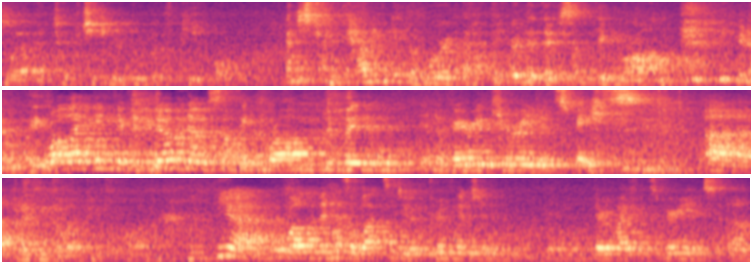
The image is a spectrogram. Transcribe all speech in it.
to a, to a particular group of people. I'm just trying to, how do you get the word out there that there's something wrong? You know, Well, up. I think if you don't know something's wrong, you've been in a very curated space. Uh, But I think a lot of people are. Yeah, well, and it has a lot to do with privilege and, and their life experience. Um,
